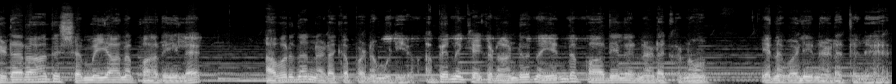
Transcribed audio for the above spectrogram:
இடராத செம்மையான பாதையில் அவர் தான் நடக்க பண்ண முடியும். அப்ப என்ன கேட்கணும்? ஆண்டவர் நான் எந்த பாதையில நடக்கணும்? என்னை வழி நடத்துங்க.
